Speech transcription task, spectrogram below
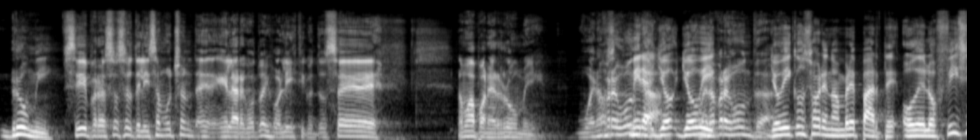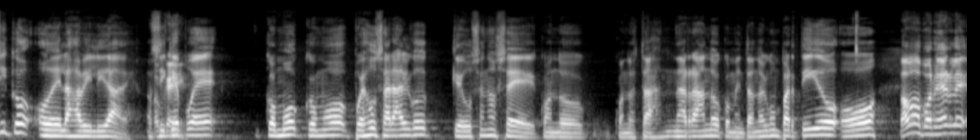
Rumi. Sí, pero eso se utiliza mucho en, en el argot beisbolístico. Entonces, vamos a poner Rumi. Buena pregunta. Mira, yo, yo vi... Buena pregunta. Yo vi que un sobrenombre parte o de lo físico o de las habilidades. Así que puede... ¿cómo, ¿Cómo puedes usar algo que uses, no sé, cuando, cuando estás narrando o comentando algún partido o... Vamos a ponerle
